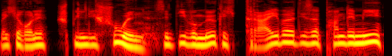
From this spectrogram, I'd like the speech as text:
welche Rolle spielen die Schulen? Sind die womöglich Treiber dieser Pandemie?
